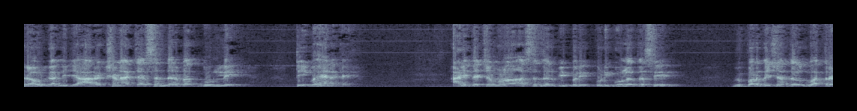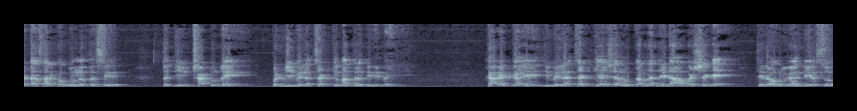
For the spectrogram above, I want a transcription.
राहुल गांधी जे आरक्षणाच्या संदर्भात बोलले ते भयानक आहे. आणि त्याच्यामुळं असं जर विपरीत कोणी बोलत असेल परदेशात जाऊन वात्रटासारखं बोलत असेल तर जीभ छाटू नये पण जिभेला चटके मात्र दिले पाहिजे. कारण काय हे जिभेला चटके अशा लोकांना देणं आवश्यक आहे. ते राहुल गांधी असो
